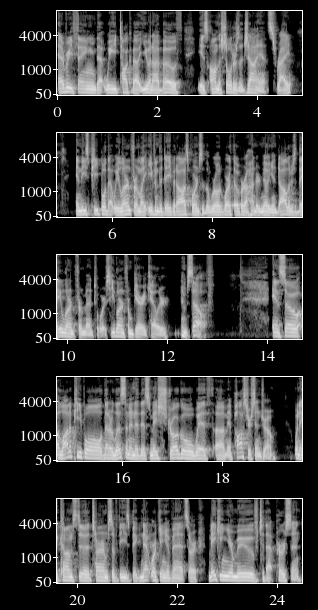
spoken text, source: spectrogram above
everything that we talk about you and I both is on the shoulders of giants, right? And these people that we learn from, like even the David Osbornes of the world worth over a hundred million dollars, they learned from mentors. He learned from Gary Keller himself. And so a lot of people that are listening to this may struggle with um, imposter syndrome when it comes to terms of these big networking events or making your move to that person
